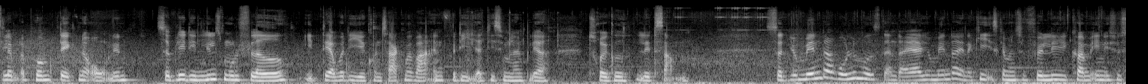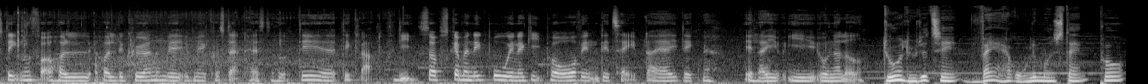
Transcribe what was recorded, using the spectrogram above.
glemt at pumpe dækkene ordentligt, så bliver de en lille smule flade i der, hvor de er i kontakt med vejen, fordi at de simpelthen bliver trykket lidt sammen. Så jo mindre rullemodstand der er, jo mindre energi skal man selvfølgelig komme ind i systemet for at holde, holde det kørende med, med konstant hastighed. Det, det er klart, fordi så skal man ikke bruge energi på at overvinde det tab, der er i dækkene eller i, i underlaget. Du har lyttet til, hvad er rullemodstand på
